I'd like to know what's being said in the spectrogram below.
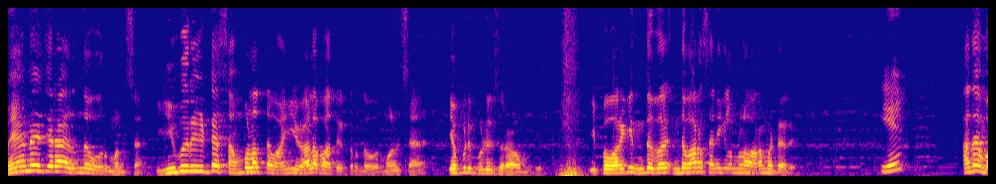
மேனேஜரா இருந்த ஒரு மனுஷன் இவர்கிட்ட சம்பளத்தை வாங்கி வேலை பார்த்துக்கிட்டு இருந்த ஒரு மனுஷன் எப்படி ப்ரொடியூசர் ஆக முடியும்? இப்போ வரைக்கும் இந்த இந்த வாரம் சனிக்கிழமெல்லாம் வரமாட்டாரு ஏன்? அதான்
